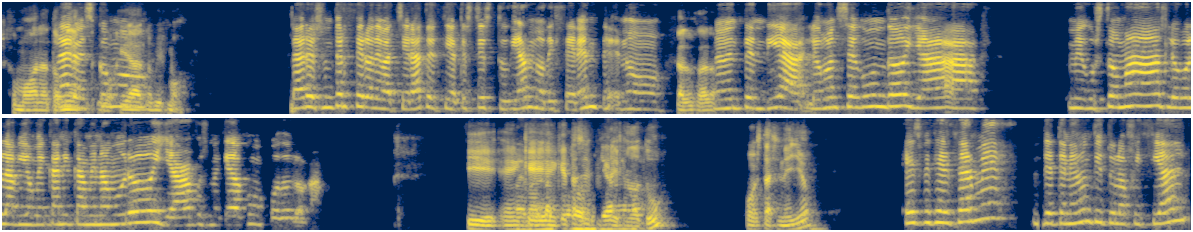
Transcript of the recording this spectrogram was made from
Es como anatomía, Claro, es psicología, como- es lo mismo. Claro, es un tercero de bachillerato, decía que estoy estudiando diferente, no, Claro, claro. no lo entendía. Luego en segundo ya me gustó más, luego la biomecánica me enamoró y ya pues me he quedado como podóloga. ¿Y en qué, en qué te has especializado tú? ¿O estás en ello? Especializarme de tener un título oficial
